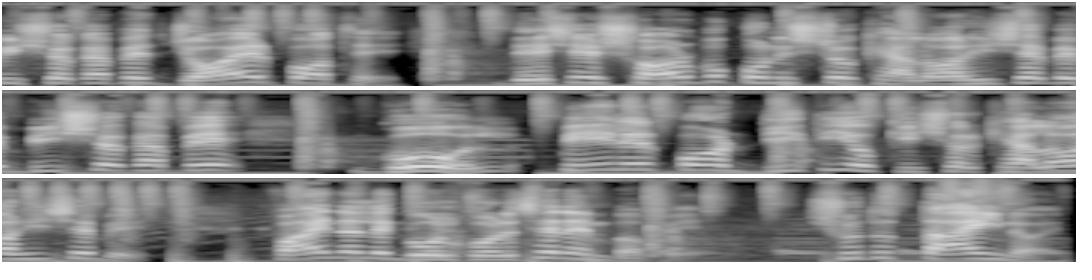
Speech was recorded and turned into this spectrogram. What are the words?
বিশ্বকাপে জয়ের পথে দেশের সর্বকনিষ্ঠ খেলোয়াড় হিসেবে বিশ্বকাপে গোল পেলের পর দ্বিতীয় কিশোর খেলোয়াড় হিসেবে ফাইনালে গোল করেছেন এমবাপে শুধু তাই নয়,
